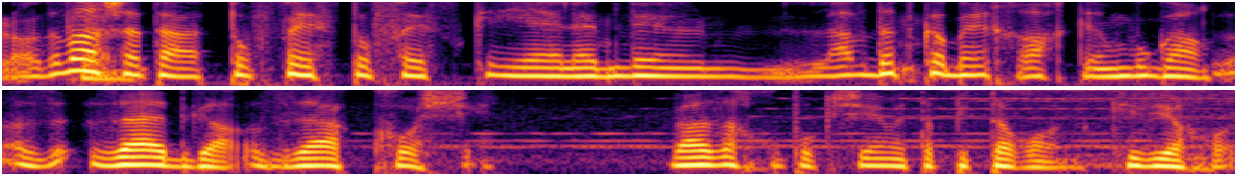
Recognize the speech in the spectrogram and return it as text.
לא דבר כן. שאתה תופס, תופס כילד, ולאו דווקא בהכרח כמבוגר. אז זה האתגר, זה הקושי. ואז אנחנו פוגשים את הפתרון, כביכול.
